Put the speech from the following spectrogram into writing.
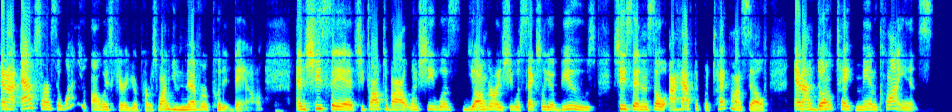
And i asked her i said why do you always carry your purse? Why do you never put it down? And she said she talked about when she was younger and she was sexually abused she said and so i have to protect myself and i don't take men clients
